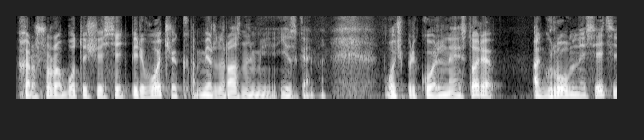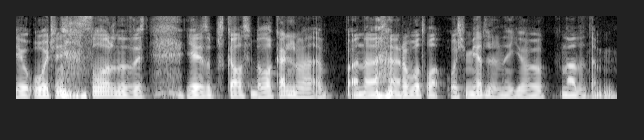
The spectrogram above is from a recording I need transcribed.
хорошо работающая сеть-переводчик там, между разными языками. Очень прикольная история огромная сеть, ее очень сложно. То есть я запускал себя локально, она работала очень медленно, ее надо там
